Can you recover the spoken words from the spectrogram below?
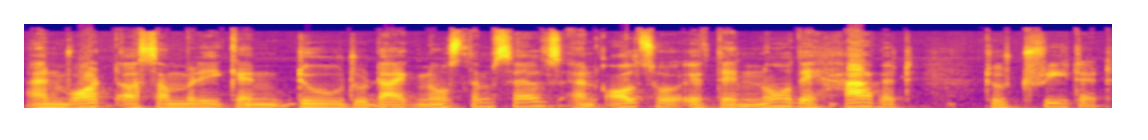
and what uh, somebody can do to diagnose themselves, and also if they know they have it, to treat it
